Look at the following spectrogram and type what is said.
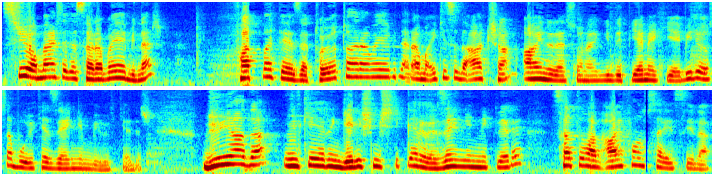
CEO Mercedes arabaya biner, Fatma teyze Toyota arabaya biner ama ikisi de akşam aynı restorana gidip yemek yiyebiliyorsa bu ülke zengin bir ülkedir. Dünyada ülkelerin gelişmişlikleri ve zenginlikleri satılan iPhone sayısıyla,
